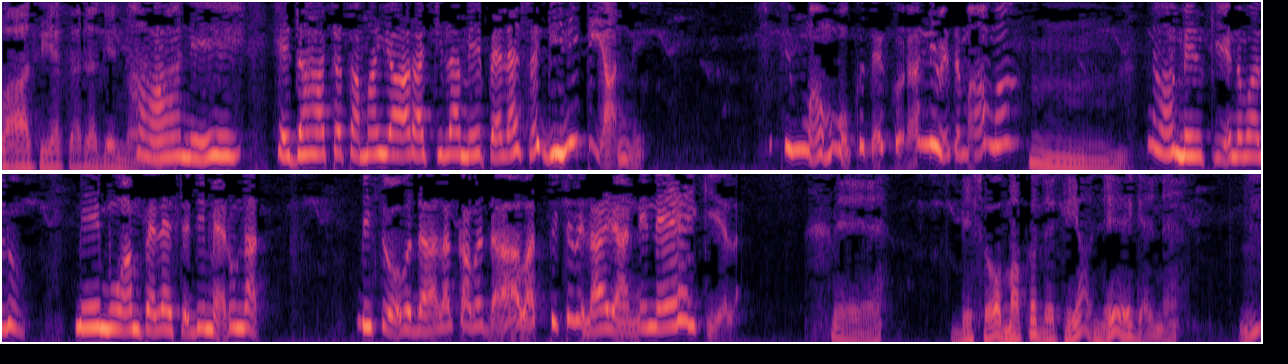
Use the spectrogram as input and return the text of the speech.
වාසිය කරගෙන ආනේ එදාට තමයි ආරච්චිලා මේ පැලැස්ස ගිනි තියන්නේ. ඉතින් මම මොකද කරන්නේ වේද මාමා? හ්ම්. නාමල් කියනවලු මේ මුවන් පැලැස්සේදී මැරුණත් බිසෝව දාලා කවදාවත් පිට වෙලා යන්නේ නැහැ කියලා. මේ බිසෝ මොකද කියන්නේ ගැන? හ්ම්?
